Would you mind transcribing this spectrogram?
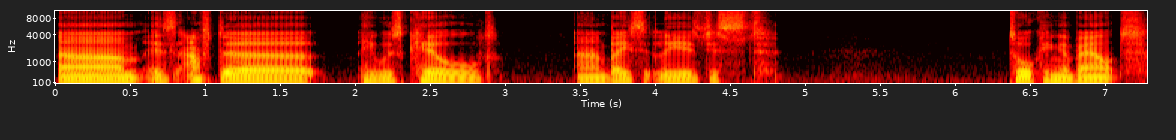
um, is after he was killed, and basically is just talking about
